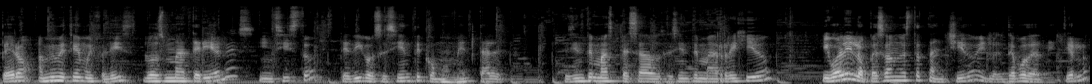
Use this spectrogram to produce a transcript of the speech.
pero a mí me tiene muy feliz. Los materiales, insisto, te digo, se siente como metal, se siente más pesado, se siente más rígido. Igual y lo pesado no está tan chido y lo, debo de admitirlo.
